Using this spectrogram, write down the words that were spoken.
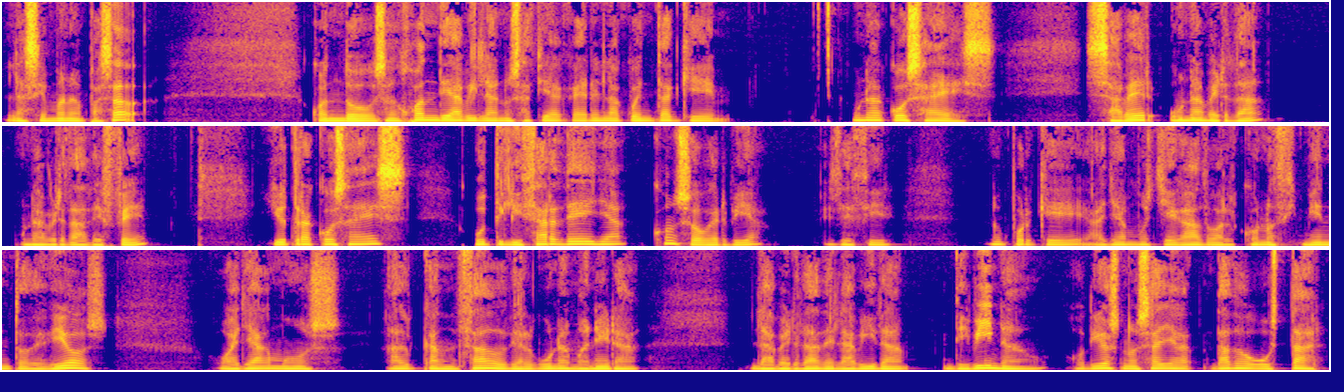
la semana pasada, cuando San Juan de Ávila nos hacía caer en la cuenta que una cosa es saber una verdad, una verdad de fe, y otra cosa es utilizar de ella con soberbia, es decir, no porque hayamos llegado al conocimiento de Dios o hayamos alcanzado de alguna manera la verdad de la vida divina o Dios nos haya dado a gustar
